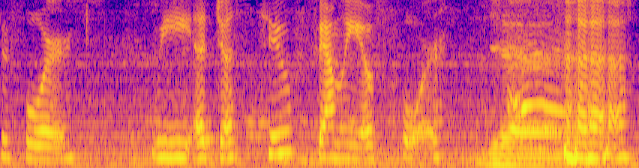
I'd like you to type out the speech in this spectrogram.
before we adjust to family of four. Yeah.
